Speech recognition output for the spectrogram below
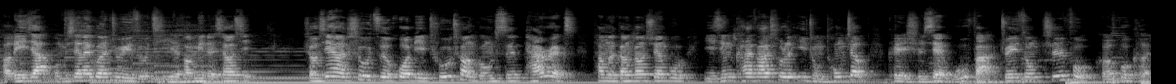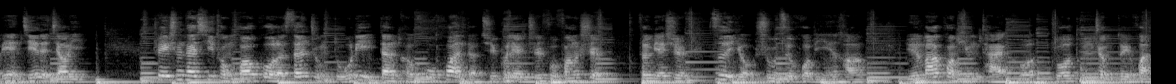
好的，一家，我们先来关注一组企业方面的消息。首先啊，数字货币初创公司 Parex，他们刚刚宣布已经开发出了一种通证，可以实现无法追踪支付和不可链接的交易。这一生态系统包括了三种独立但可互换的区块链支付方式，分别是自有数字货币银行、云挖矿平台和多通证兑换。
